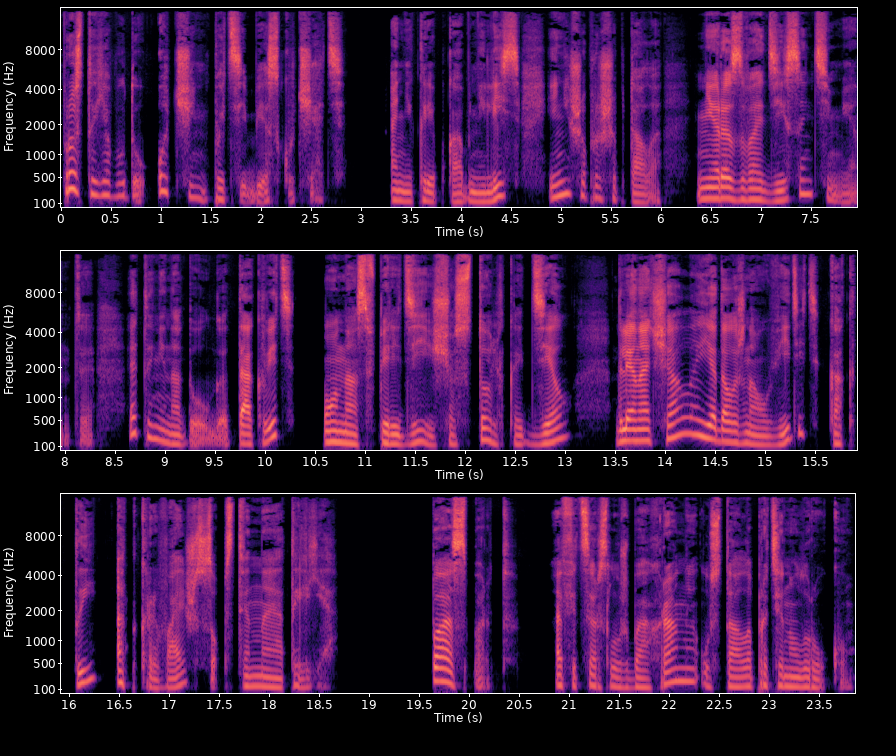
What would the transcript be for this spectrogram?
Просто я буду очень по тебе скучать». Они крепко обнялись, и Ниша прошептала — не разводи сантименты. Это ненадолго, так ведь? У нас впереди еще столько дел. Для начала я должна увидеть, как ты открываешь собственное ателье. Паспорт. Офицер службы охраны устало протянул руку.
